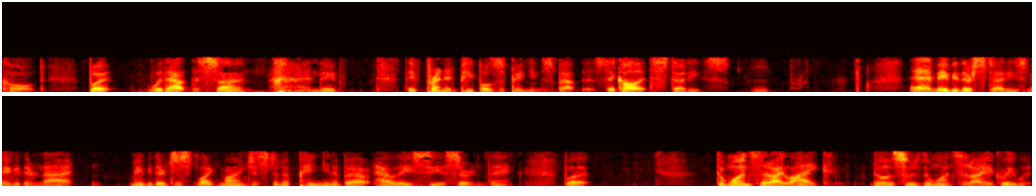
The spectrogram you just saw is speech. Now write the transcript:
cold, but without the sun, and they've they've printed people's opinions about this. They call it studies. Eh, maybe they're studies, maybe they're not maybe they're just like mine, just an opinion about how they see a certain thing. But the ones that I like, those are the ones that I agree with.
